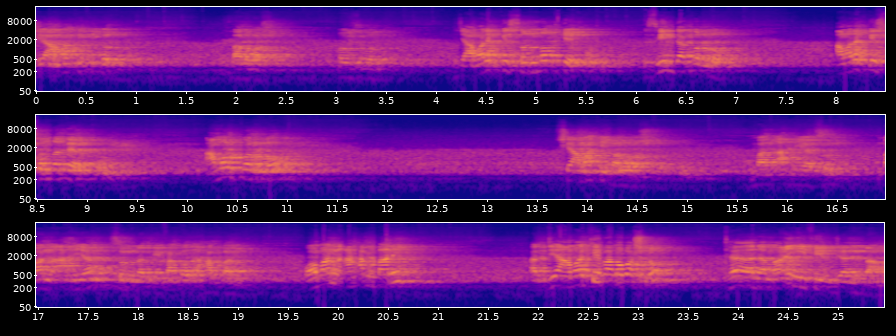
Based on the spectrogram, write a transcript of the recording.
সে আমাকে কি করল? ভালোবাসল। নবীজি বলল যে আমার একটি সুন্নতকে জিন্দা করল, আমার একটি সুন্নতের আমল করল, সে আমাকেই ভালোবাসলো। মান আহিয়া সুন মান আহিয়া সুন্নতি ফাকদ আহাব্বানি ওমান আহাব্বানি আর যে আমাকে ভালোবাসলো ফিল জান্নাহ।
